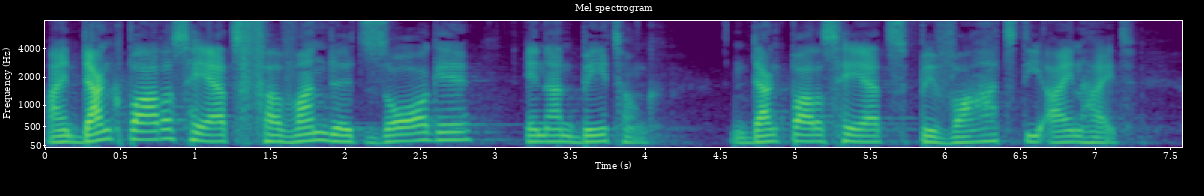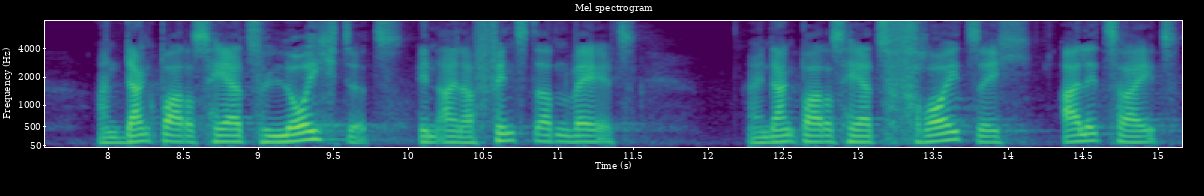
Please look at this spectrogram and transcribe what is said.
Ein dankbares Herz verwandelt Sorge in Anbetung. Ein dankbares Herz bewahrt die Einheit. Ein dankbares Herz leuchtet in einer finsteren Welt. Ein dankbares Herz freut sich alle Zeit.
